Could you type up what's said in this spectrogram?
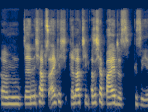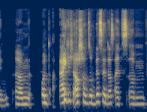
Ähm, denn ich habe es eigentlich relativ, also ich habe beides gesehen. Ähm, und eigentlich auch schon so ein bisschen das als, ähm,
